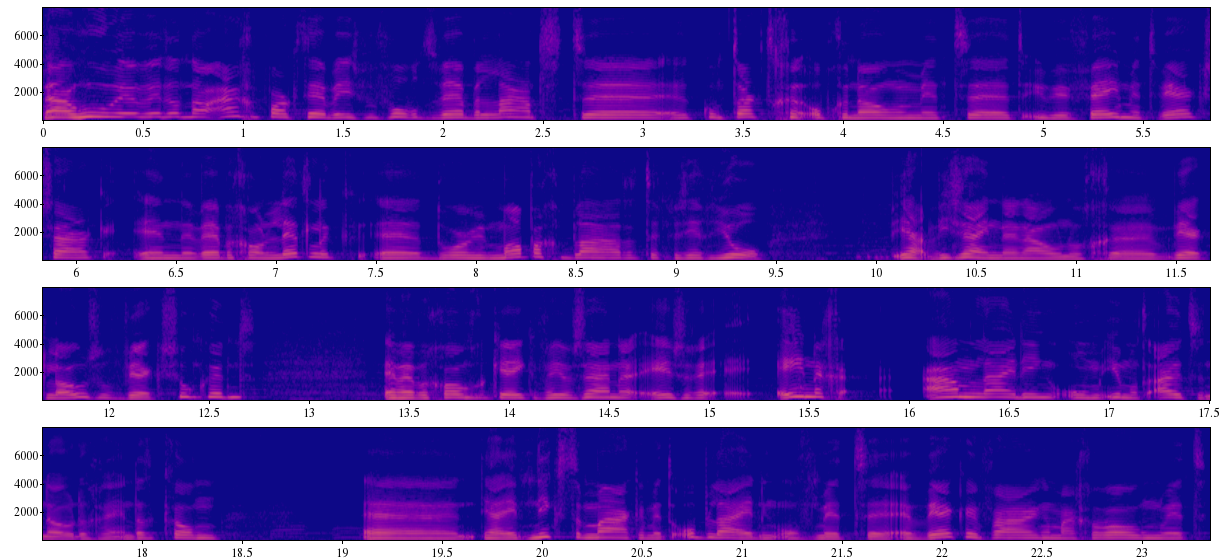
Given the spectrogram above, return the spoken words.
Nou, hoe we dat nou aangepakt hebben is bijvoorbeeld... we hebben laatst uh, contact opgenomen met uh, het UWV, met werkzaak. En uh, we hebben gewoon letterlijk door hun mappen gebladerd en gezegd... joh, ja, wie zijn er nou nog werkloos of werkzoekend? En we hebben gewoon gekeken van... Joh, zijn er, is er enige aanleiding om iemand uit te nodigen? En dat kan... ja, heeft niks te maken met opleiding of met werkervaringen... maar gewoon met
